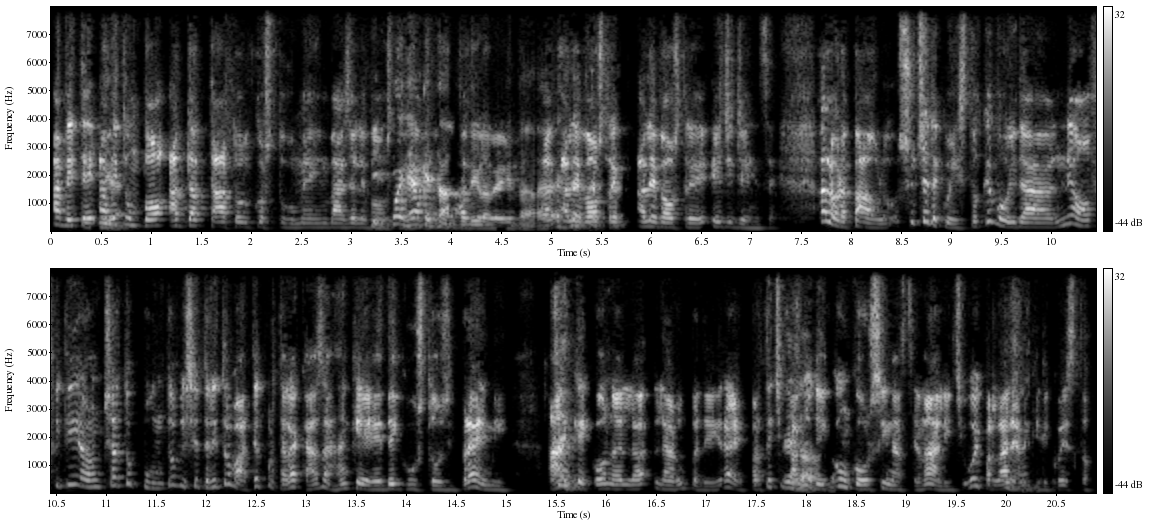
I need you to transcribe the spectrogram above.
Avete, avete, un po' adattato il costume in base alle vostre, sì, poi neanche tanto, a dire la verità, eh. alle, vostre, alle, vostre, esigenze. Allora, Paolo, succede questo: che voi da neofiti a un certo punto vi siete ritrovati a portare a casa anche dei gustosi premi, anche sì. con la, la, rupa dei re, partecipando esatto. a dei concorsi nazionali. Ci vuoi parlare sì, anche di questo?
